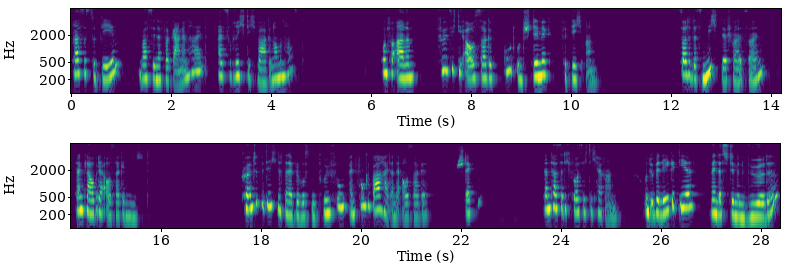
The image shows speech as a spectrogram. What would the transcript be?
Passt es zu dem, was du in der Vergangenheit als richtig wahrgenommen hast? Und vor allem, fühlt sich die Aussage gut und stimmig für dich an? Sollte das nicht der Fall sein, dann glaube der Aussage nicht. Könnte für dich nach deiner bewussten Prüfung ein Funke Wahrheit an der Aussage stecken? Dann taste dich vorsichtig heran und überlege dir, wenn das stimmen würde,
